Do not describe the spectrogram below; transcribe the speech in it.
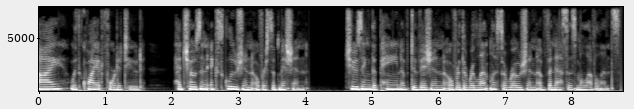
I, with quiet fortitude, had chosen exclusion over submission, choosing the pain of division over the relentless erosion of Vanessa's malevolence.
